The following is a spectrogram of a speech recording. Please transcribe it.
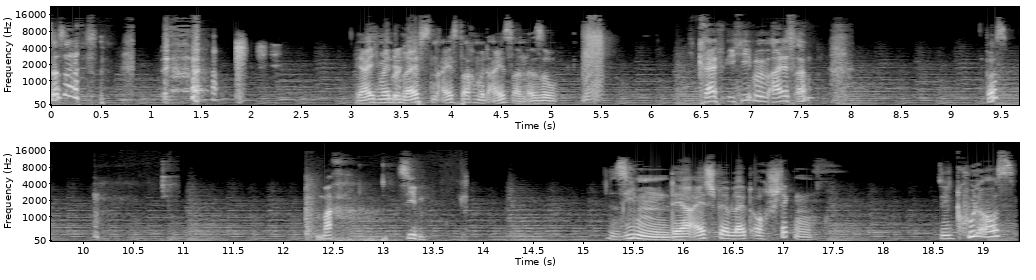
Das alles. Ja, ich meine, du greifst einen Eisdrachen mit Eis an. Also, Ich greife ich hier mit dem Eis an. was? Mach sieben. 7. Der Eisspeer bleibt auch stecken. Sieht cool aus.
